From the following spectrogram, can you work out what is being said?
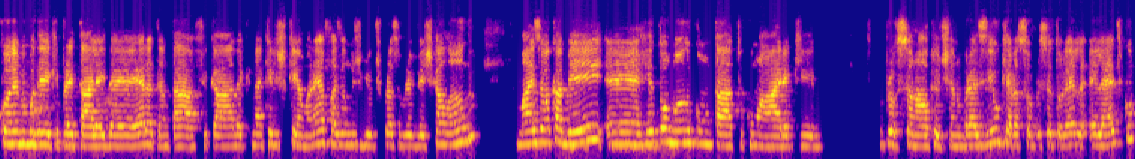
Quando eu me mudei aqui para Itália, a ideia era tentar ficar naquele esquema, né? Fazendo os bicos para sobreviver escalando, mas eu acabei é, retomando contato com uma área que profissional que eu tinha no Brasil, que era sobre o setor elétrico,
